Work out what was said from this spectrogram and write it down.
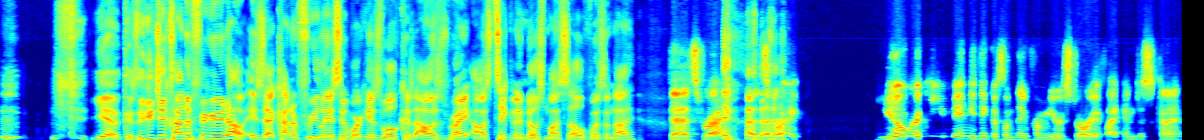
yeah, because if you just kind of figure it out, is that kind of freelancing work as well? Because I was right. I was taking the notes myself, wasn't I? That's right. That's right. You know, Ricky, you made me think of something from your story. If I can just kind of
